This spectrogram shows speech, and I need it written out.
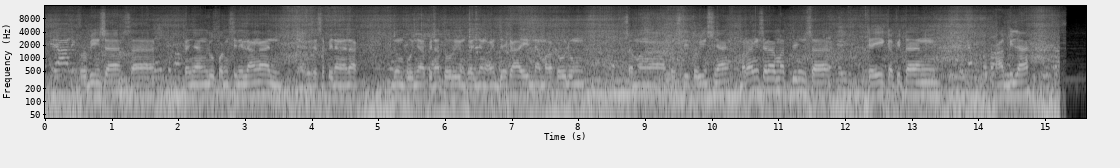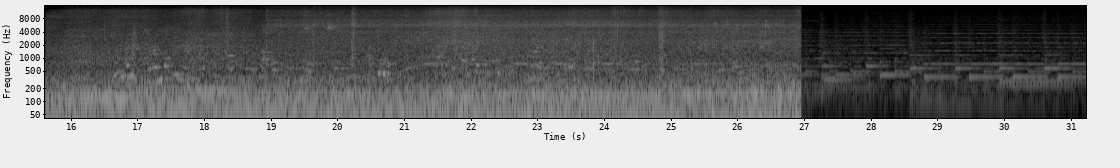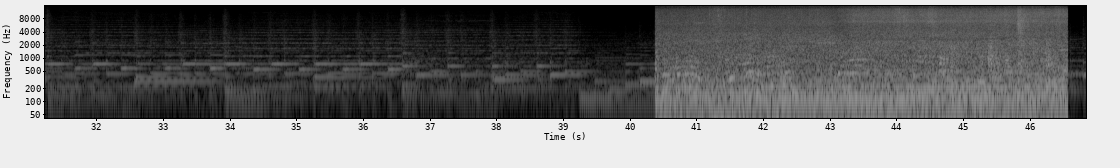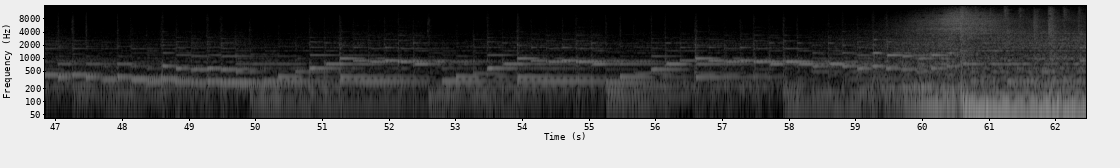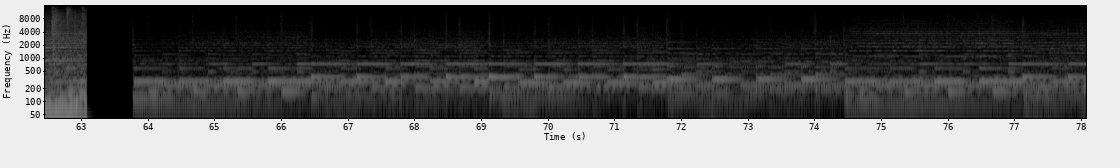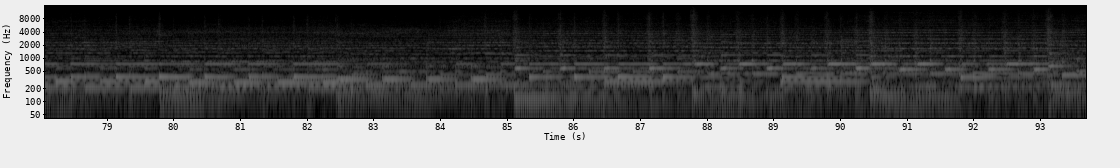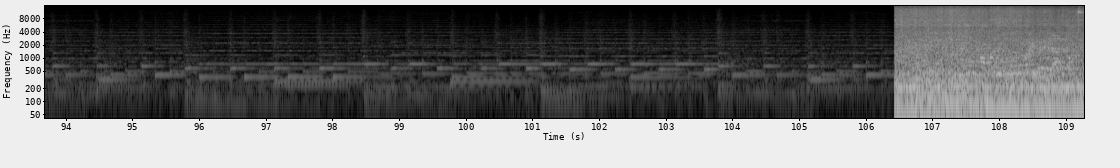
probinsya sa kanyang lupang sinilangan, siya sa pinanganak. Doon po niya pinatuloy yung kanyang adhikain na makatulong sa mga constituents niya. Maraming salamat din sa kay Kapitan Abila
